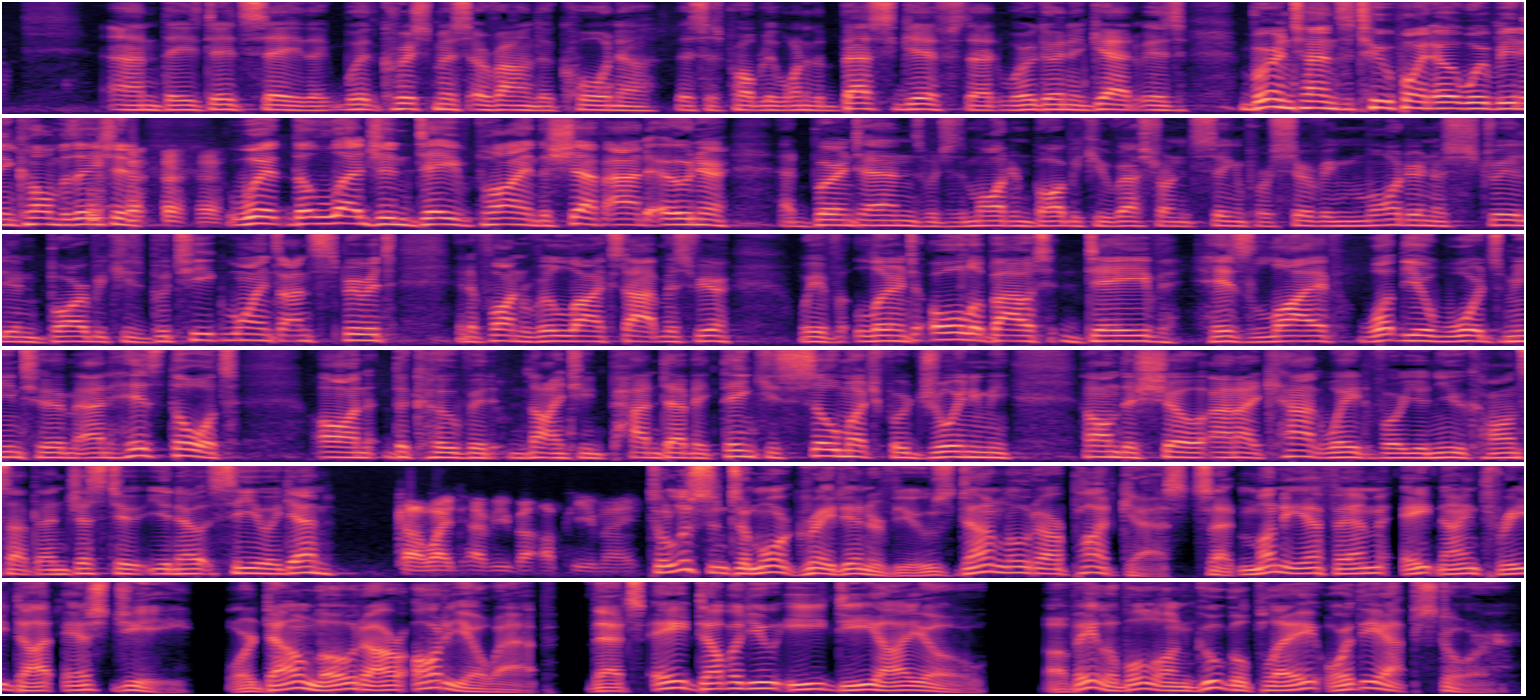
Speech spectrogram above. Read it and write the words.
And they did say that with Christmas around the corner, this is probably one of the best gifts that we're going to get is Burnt Ends 2.0. We've been in conversation with the legend Dave Pynt, the chef and owner at Burnt Ends, which is a modern barbecue restaurant in Singapore, serving modern Australian barbecues, boutique wines and spirits in a fun, relaxed atmosphere. We've learned all about Dave, his life, what the awards mean to him, and his thoughts on the COVID 19 pandemic. Thank you so much for joining me on the show, and I can't wait for your new concept and just to, you know, see you again. Can't wait to have you back up here, mate. To listen to more great interviews, download our podcasts at moneyfm893.sg or download our audio app. That's A W E D I O. Available on Google Play or the App Store.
